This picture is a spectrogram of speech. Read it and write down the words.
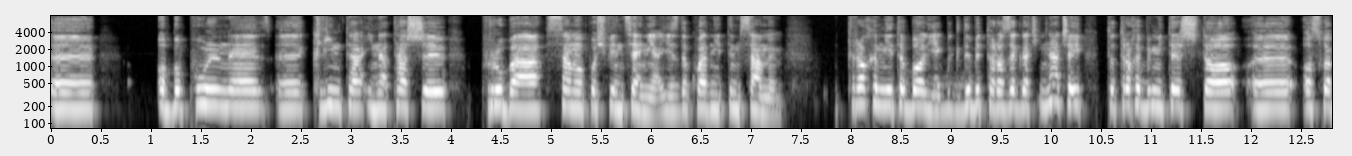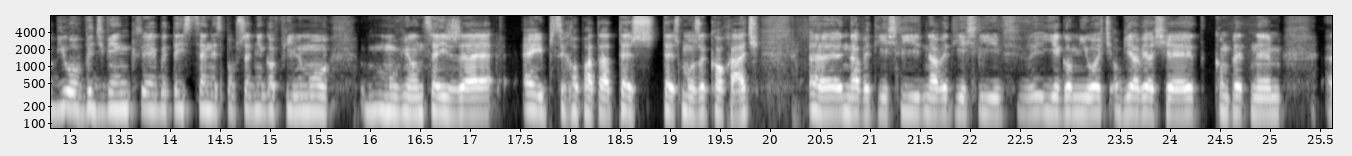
Yy, obopólne Clint'a i Nataszy próba samopoświęcenia. Jest dokładnie tym samym. Trochę mnie to boli, jakby gdyby to rozegrać inaczej, to trochę by mi też to e, osłabiło wydźwięk jakby tej sceny z poprzedniego filmu mówiącej, że ej, psychopata też, też może kochać, e, nawet, jeśli, nawet jeśli jego miłość objawia się kompletnym e,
